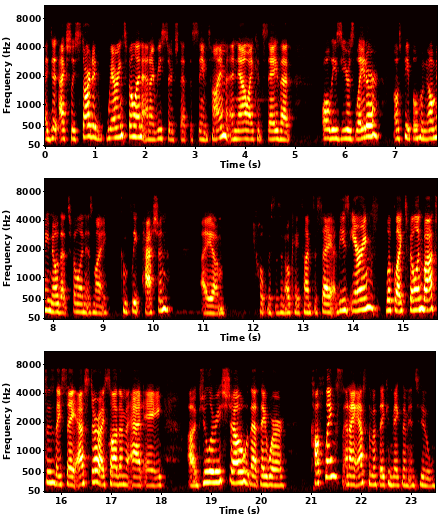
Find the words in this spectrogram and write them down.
I did actually started wearing tefillin and I researched at the same time. And now I could say that all these years later, most people who know me know that tefillin is my complete passion. I um, hope this is an okay time to say these earrings look like tefillin boxes. They say Esther. I saw them at a, a jewelry show that they were cufflinks and I asked them if they can make them into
